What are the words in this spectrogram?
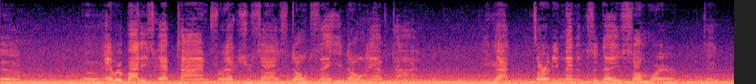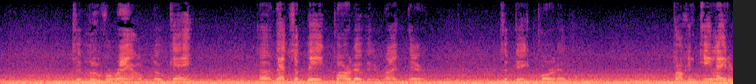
Uh, uh, everybody's got time for exercise. Don't say you don't have time. You got 30 minutes a day somewhere to to move around, okay? Uh, that's a big part of it right there. It's a big part of it. Talking to you later.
